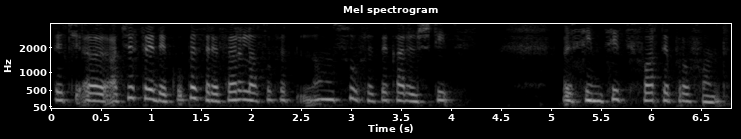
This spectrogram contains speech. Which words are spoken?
Deci ă, acest trei de cupe se referă la, suflet, la un suflet pe care îl știți, îl simțiți foarte profund.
